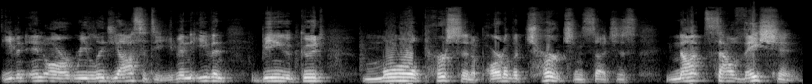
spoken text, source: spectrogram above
Even in our religiosity, even, even being a good moral person, a part of a church and such, is not salvation.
